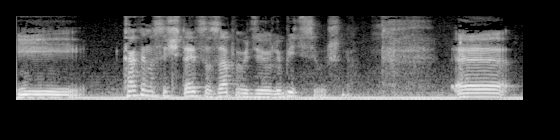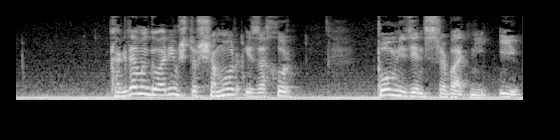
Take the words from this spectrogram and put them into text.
И как она сочетается с заповедью любить Всевышнего. Э, когда мы говорим, что Шамор и Захор помни день шабатний и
